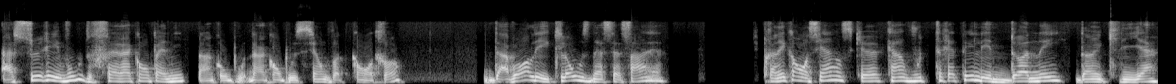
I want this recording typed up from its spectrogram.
assurez-vous de vous faire accompagner dans, la composition de votre contrat, d'avoir les clauses nécessaires prenez conscience que quand vous traitez les données d'un client,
